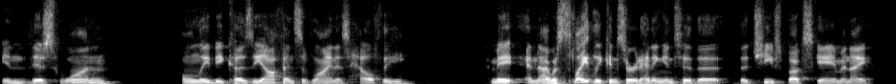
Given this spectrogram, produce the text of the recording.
in this one, only because the offensive line is healthy and I was slightly concerned heading into the the Chiefs Bucks game, and I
